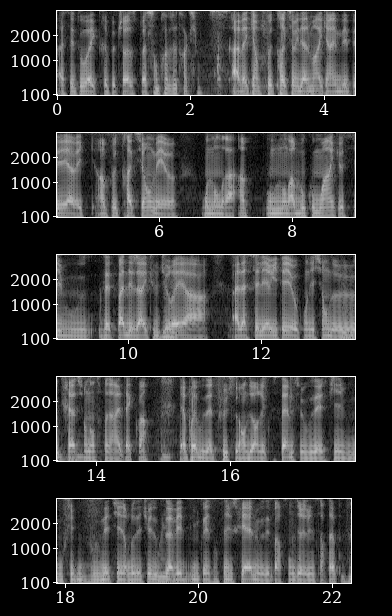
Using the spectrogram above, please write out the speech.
assez tôt avec très peu de choses. Sans preuve de traction. Avec un peu de traction idéalement, avec un MVP, avec un peu de traction, mais euh, on demandera un, on demandera beaucoup moins que si vous n'êtes pas déjà acculturé mhm. à à la célérité et aux conditions de mmh. création d'entrepreneuriat tech, quoi. Mmh. Et après, vous êtes plus en dehors de l'écosystème, si vous avez fini, vous, vous, venez de finir vos études, vous avez une connaissance industrielle, mais vous n'avez pas forcément dirigé une startup. Mmh.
